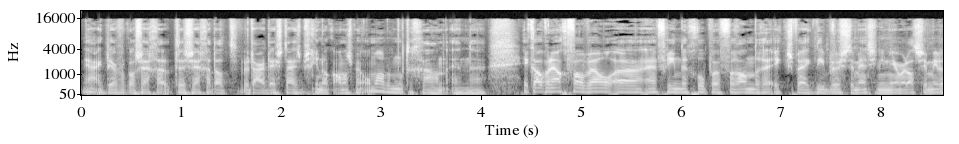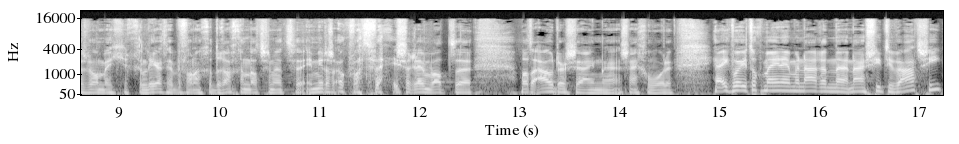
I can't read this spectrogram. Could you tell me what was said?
ja, ik durf ook wel zeggen, te zeggen dat we daar destijds misschien ook anders mee om hadden moeten gaan. En ik hoop in elk geval wel, hè, vriendengroepen veranderen. Ik spreek die bewuste mensen niet meer, maar dat ze inmiddels wel een beetje geleerd hebben van hun gedrag. En dat ze het inmiddels ook wat wijzer en wat, wat ouder zijn, zijn geworden. Ja, ik wil je toch meenemen naar een, naar een situatie.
